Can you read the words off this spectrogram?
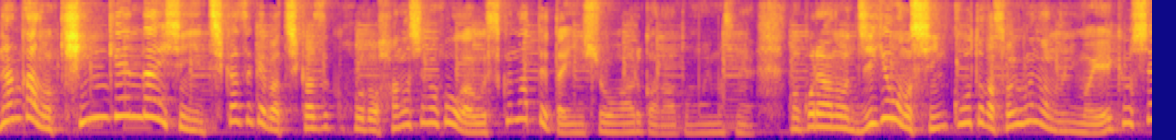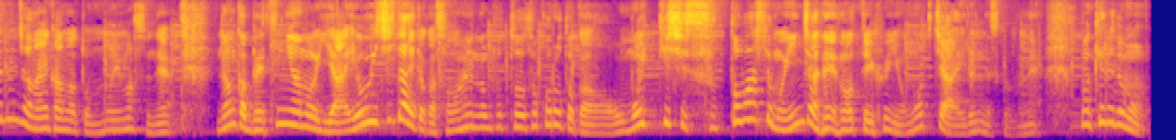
なんかあの、近現代史に近づけば近づくほど話の方が薄くなってた印象があるかなと思いますね。まあ、これあの、事業の進行とかそういう風なのにも影響してるんじゃないかなと思思いますね。なんか別にあの、弥生時代とかその辺のところとか思いっきしすっ飛ばしてもいいんじゃねえのっていうふうに思っちゃいるんですけどね。まあ、けれども、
